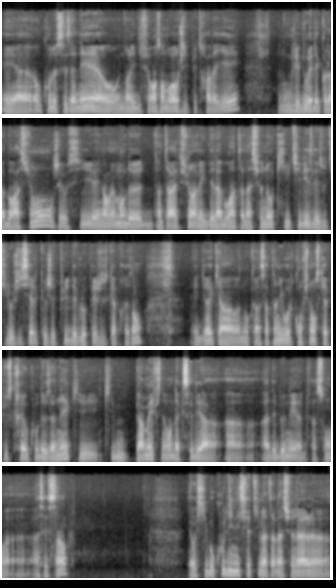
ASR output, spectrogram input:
Et euh, au cours de ces années, euh, dans les différents endroits où j'ai pu travailler, donc j'ai noué des collaborations, j'ai aussi énormément d'interactions avec des labos internationaux qui utilisent les outils logiciels que j'ai pu développer jusqu'à présent. Et je dirais qu'il y a un, donc un certain niveau de confiance qui a pu se créer au cours des années qui, me permet finalement d'accéder à, à, des données de façon euh, assez simple. Il y a aussi beaucoup d'initiatives internationales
